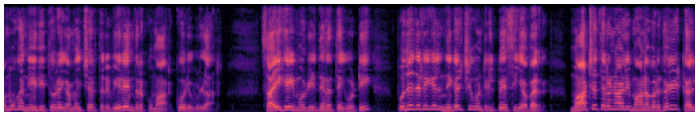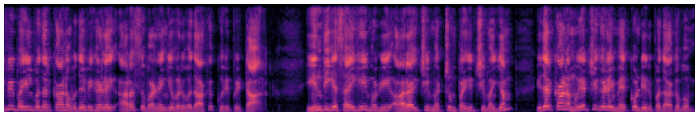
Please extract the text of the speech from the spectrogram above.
சமூக நீதித்துறை அமைச்சர் திரு வீரேந்திரகுமார் கூறியுள்ளார். சைகை மொழி தினத்தையொட்டி புதுதில்லியில் நிகழ்ச்சி ஒன்றில் பேசிய அவர் மாற்றுத்திறனாளி மாணவர்கள் கல்வி பயில்வதற்கான உதவிகளை அரசு வழங்கி வருவதாக குறிப்பிட்டார். இந்திய சைகை மொழி ஆராய்ச்சி மற்றும் பயிற்சி மையம் இதற்கான முயற்சிகளை மேற்கொண்டிருப்பதாகவும்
